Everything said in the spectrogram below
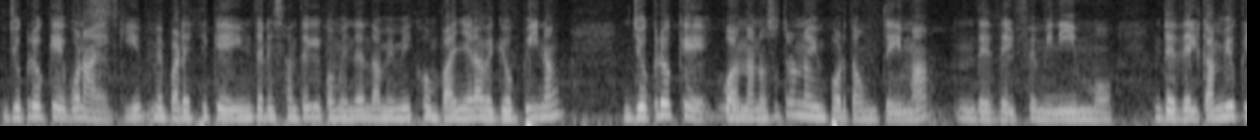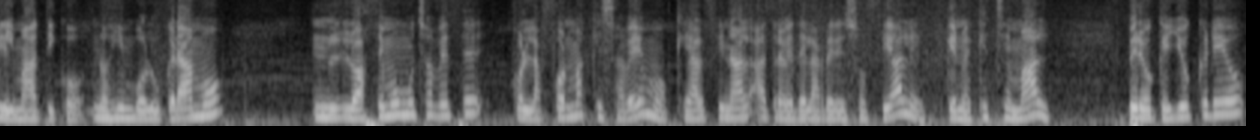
yo creo que, bueno, aquí me parece que es interesante que comenten también mis compañeras a ver qué opinan. Yo creo que cuando a nosotros nos importa un tema, desde el feminismo, desde el cambio climático, nos involucramos, mm, lo hacemos muchas veces con las formas que sabemos, que al final a través de las redes sociales, que no es que esté mal, pero que yo creo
